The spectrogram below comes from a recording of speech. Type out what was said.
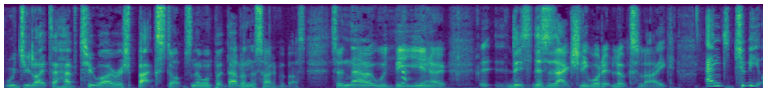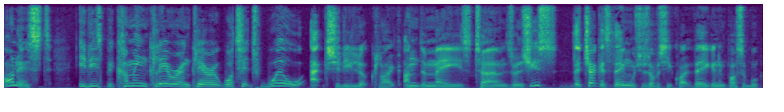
would you like to have two Irish backstops? No one put that on the side of a bus. So now it would be, you know, this this is actually what it looks like. And to be honest, it is becoming clearer and clearer what it will actually look like under May's terms. When she's the Chequers thing, which is obviously quite vague and impossible,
